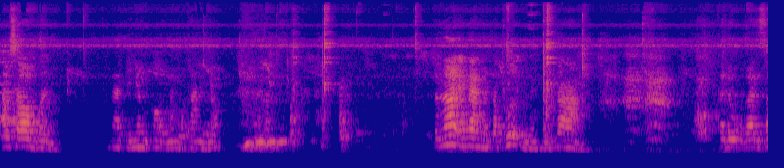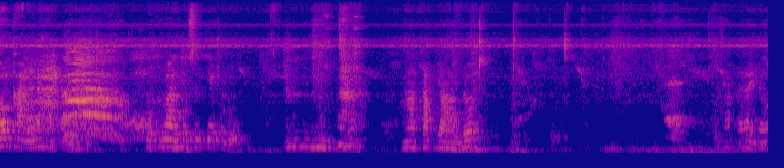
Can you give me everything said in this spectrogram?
เอา ซ่อมเบิ่งน่าจะยังเกาะมันบ่ทันเนาะตอนนอนแอ่งแม่งอยู่ตะพื้นอยู่ในข้างล่างกระดูกกันซ้อมขาเลยนะหักกันยกขึ้นมาแล้วรู้สึกเจ็บกระดูกอืมหาจับยาวเด้อ รับอะไรเด้อ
